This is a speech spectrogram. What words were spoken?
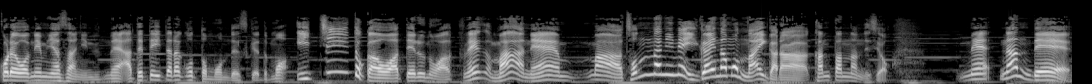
これをね、皆さんにね、当てていただこうと思うんですけども、1位とかを当てるのはね、まあね、まあ、そんなにね、意外なもんないから、簡単なんですよ。ね、なんで、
